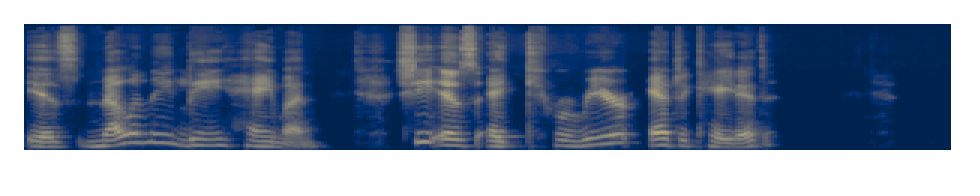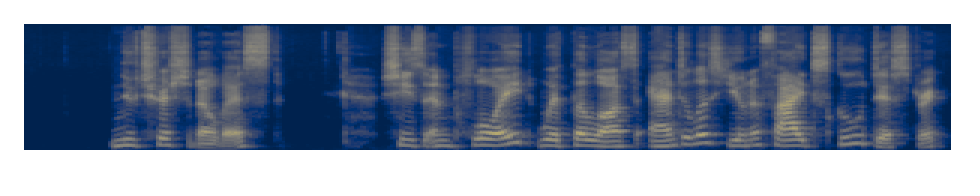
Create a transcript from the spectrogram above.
is Melanie Lee Haymon. She is a career educated nutritionalist. She's employed with the Los Angeles Unified School District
